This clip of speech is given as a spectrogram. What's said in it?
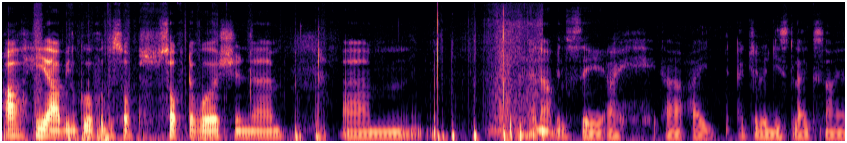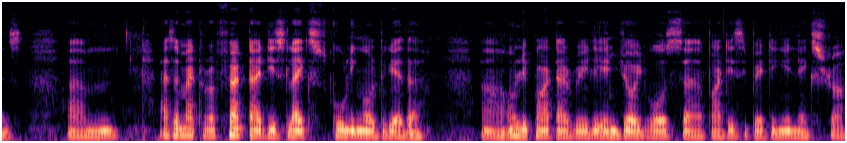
uh, here i will go for the soft, softer version um, um, and i will say i uh, i actually dislike science. Um, as a matter of fact i dislike schooling altogether. Uh, only part i really enjoyed was uh, participating in extra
